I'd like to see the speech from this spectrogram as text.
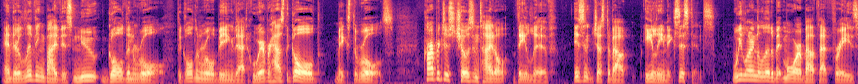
And they're living by this new golden rule. The golden rule being that whoever has the gold makes the rules. Carpenter's chosen title, They Live, isn't just about alien existence. We learn a little bit more about that phrase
